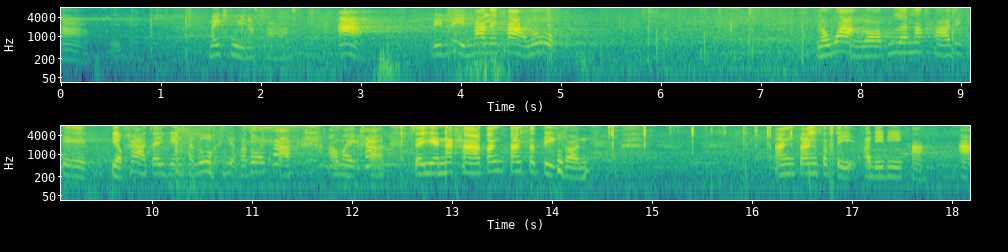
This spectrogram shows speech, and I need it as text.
อ่าเสร็จ ไม่คุยนะคะ อะลินหลินมาเลยค่ะลูก ระหว่างรอเพื่อนนะคะเด็กๆเดี๋ยวค่ะใจเย็นค่ะลูก เดี๋ยวขอโทษค่ะ เอาใหม่ค่ะ ใจเย็นนะคะ ตั้งตั้งสติก่อน ตั้งตั้งสติอะดีๆค่ะ อะ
